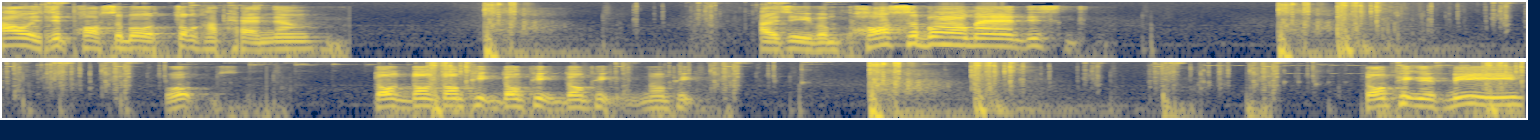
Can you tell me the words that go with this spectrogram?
How is it possible? Don't have now How is it even possible, man? This. Whoops. Don't don't don't pick don't pick don't pick don't pick. Don't pick with me.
